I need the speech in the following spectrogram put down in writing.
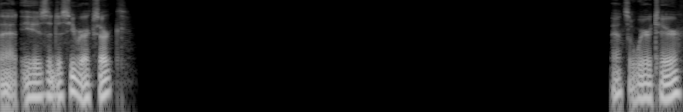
That is a Deceiver Exarch. That's a weird tear.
